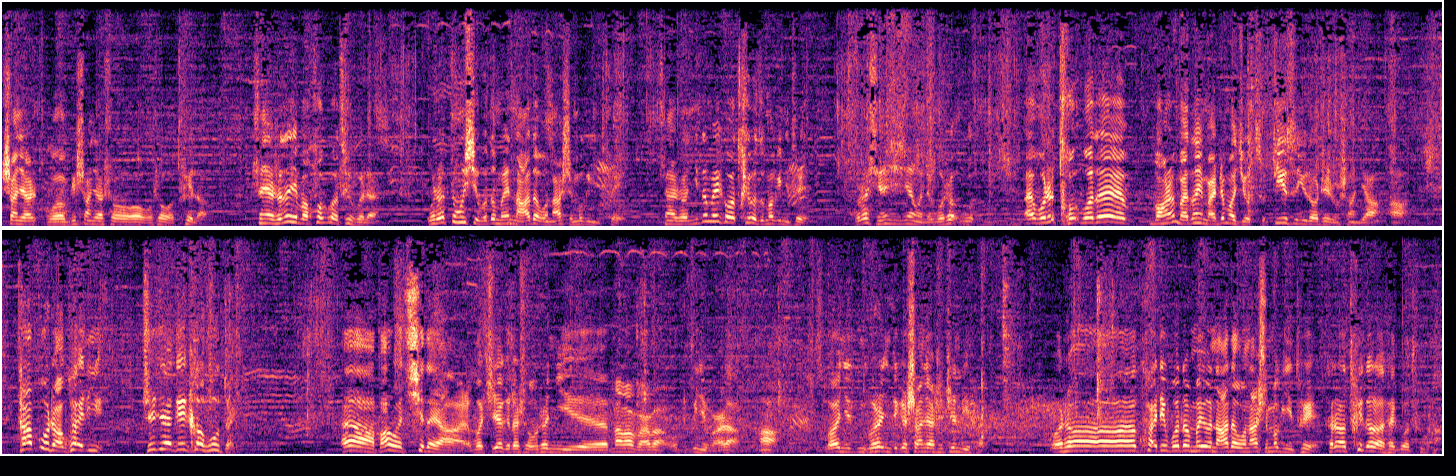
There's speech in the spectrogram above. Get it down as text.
商家，我跟商家说，我说我退了。商家说，那你把货给我退回来。我说东西我都没拿到，我拿什么给你退？商家说，你都没给我退，我怎么给你退？我说行行行，我说我，哎，我说头我在网上买东西买这么久，第一次遇到这种商家啊，他不找快递，直接给客户怼。哎呀，把我气的呀！我直接给他说，我说你慢慢玩吧，我不跟你玩了啊。我说你，我说你这个商家是真厉害。我说快递我都没有拿到，我拿什么给你退？他说退到了才给我退款。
